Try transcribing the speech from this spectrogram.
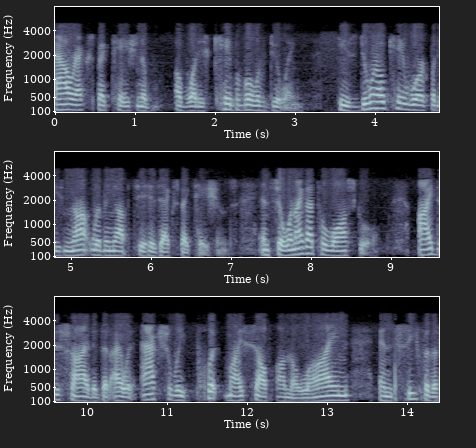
our expectation of, of what he's capable of doing. He's doing okay work, but he's not living up to his expectations. And so when I got to law school, I decided that I would actually put myself on the line and see for the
